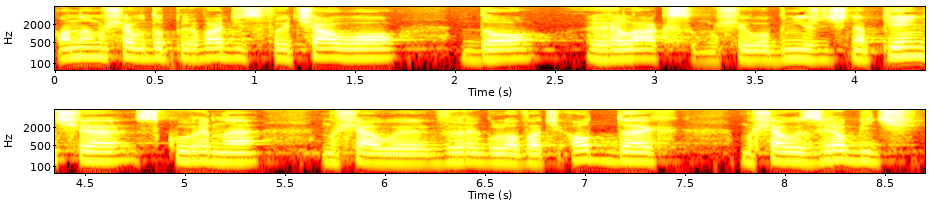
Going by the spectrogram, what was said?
One musiały doprowadzić swoje ciało do relaksu, musiały obniżyć napięcie skórne, musiały wyregulować oddech, musiały zrobić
